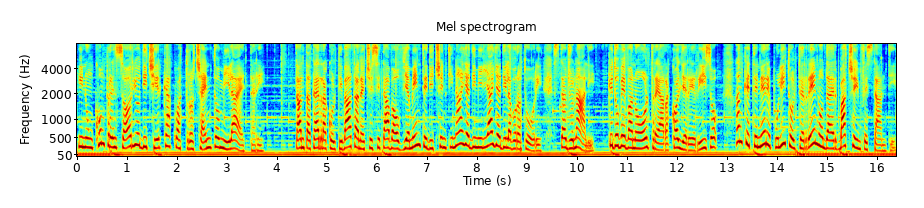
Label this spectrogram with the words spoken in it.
in un comprensorio di circa 400.000 ettari. Tanta terra coltivata necessitava ovviamente di centinaia di migliaia di lavoratori stagionali che dovevano, oltre a raccogliere il riso, anche tenere pulito il terreno da erbacce infestanti.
